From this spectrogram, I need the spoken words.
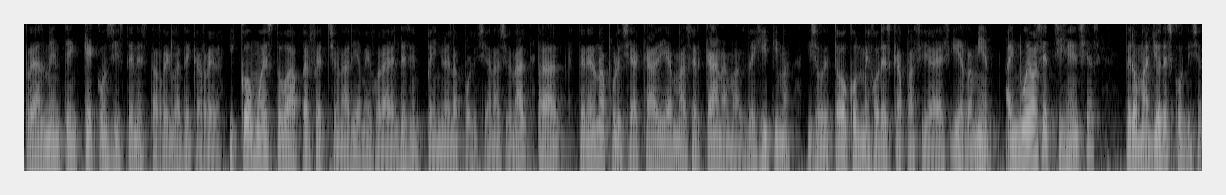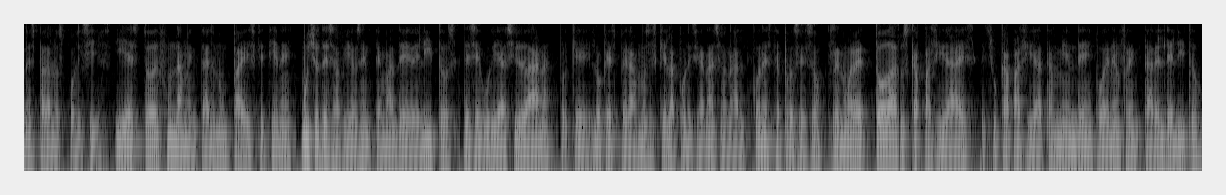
realmente en qué consisten estas reglas de carrera y cómo esto va a perfeccionar y a mejorar el desempeño de la Policía Nacional para tener una policía cada día más cercana, más legítima y sobre todo con mejores capacidades y herramientas. Hay nuevas exigencias pero mayores condiciones para los policías. Y esto es fundamental en un país que tiene muchos desafíos en temas de delitos, de seguridad ciudadana, porque lo que esperamos es que la Policía Nacional con este proceso renueve todas sus capacidades, su capacidad también de poder enfrentar el delito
